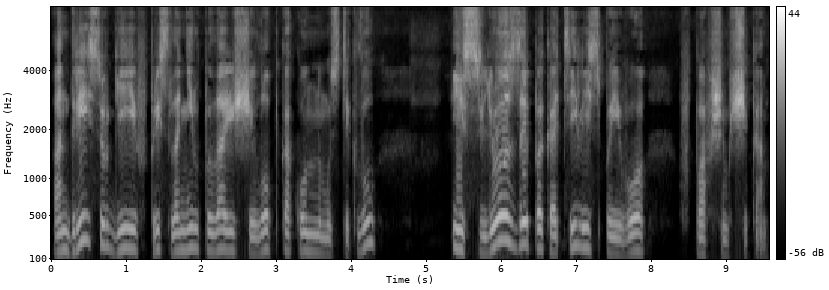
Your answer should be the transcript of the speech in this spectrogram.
Андрей Сургеев прислонил пылающий лоб к оконному стеклу, и слезы покатились по его впавшим щекам.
